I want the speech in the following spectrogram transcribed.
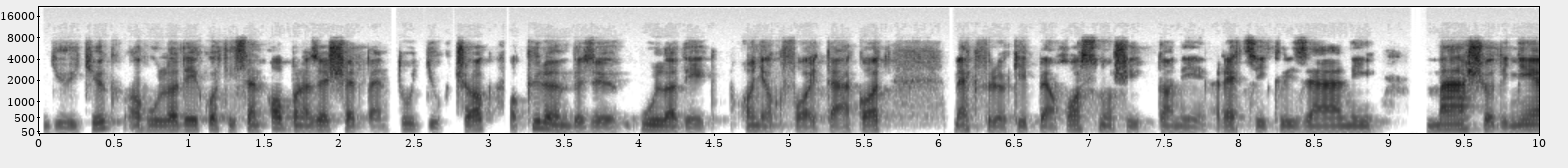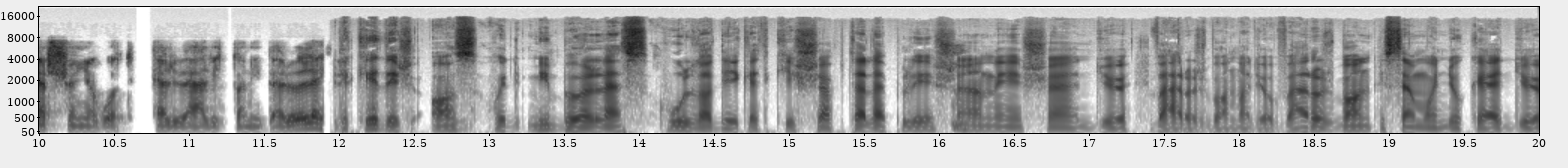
gyűjtjük a hulladékot, hiszen abban az esetben tudjuk csak a különböző hulladék anyagfajtákat megfelelőképpen hasznosítani, reciklizálni, másod nyersanyagot előállítani belőle. A kérdés az, hogy miből lesz hulladék egy kisebb településen és egy városban, nagyobb városban, hiszen mondjuk egy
